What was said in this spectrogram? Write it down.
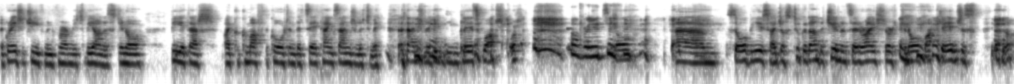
a great achievement for me, to be honest, you know be it that I could come off the court and they'd say thanks Angela to me. and Angela didn't even play squash, but oh brilliant. You know, um, so be it. I just took it on the chin and said, right, sure, you know, what changes, you know.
